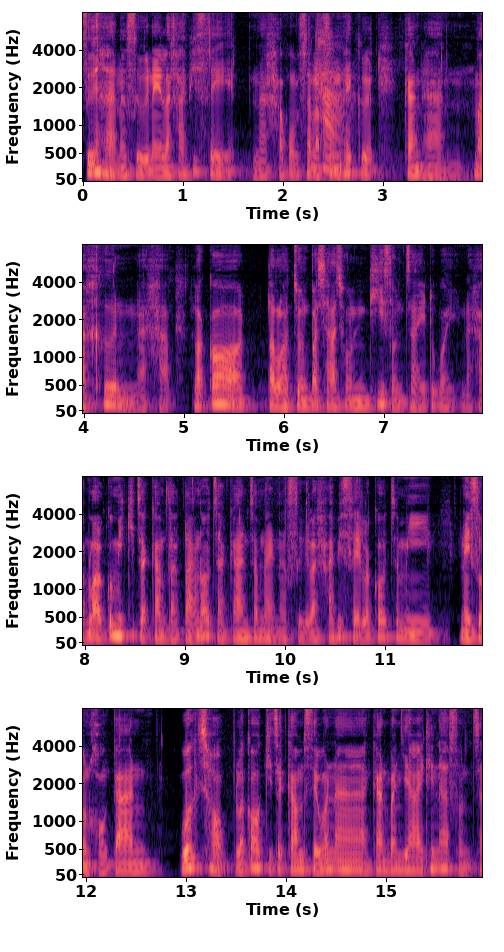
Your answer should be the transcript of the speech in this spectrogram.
ซื้อหาหนังสือในราคาพิเศษนะครับ ผมสนับสนุนให้เกิดการอ่านมากขึ้นนะครับ แล้วก็ตลอดจนประชาชนที่สนใจด้วยนะครับ เราก็มีกิจกรรมต่างๆ นอกจากการจำหน่ายหนังสือราคาพิเศษ แล้วก็จะมีในส่วนของการ เวิร์กช็อปแล้วก็กิจกรรมเสวนาการบรรยายที่น่าสนใจ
